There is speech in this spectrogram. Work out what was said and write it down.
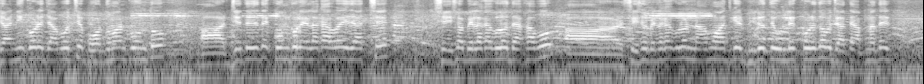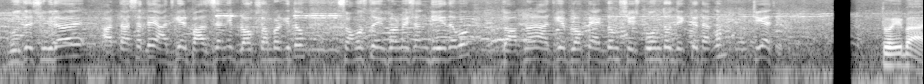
জার্নি করে যাব হচ্ছে বর্ধমান পর্যন্ত। আর যেতে যেতে কোন কোন এলাকা হয়ে যাচ্ছে, সেই সব এলাকাগুলো দেখাবো। আর সেই সব এলাকাগুলোর নামও আজকের ভিডিওতে উল্লেখ করে দেবো, যাতে আপনাদের বুঝতে সুবিধা হয়। আর তার সাথে আজকের বাস জার্নি ব্লগ সম্পর্কিত সমস্ত ইনফরমেশন দিয়ে দেবো। তো আপনারা আজকের ব্লগটা একদম শেষ পর্যন্ত দেখতে থাকুন, ঠিক আছে? তো এবার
